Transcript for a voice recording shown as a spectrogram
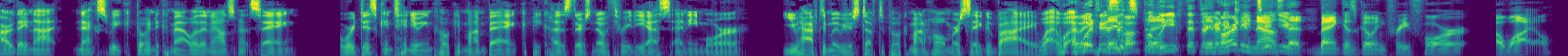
are they not next week going to come out with an announcement saying we're discontinuing Pokemon Bank because there's no 3DS anymore? You have to move your stuff to Pokemon Home or say goodbye. What, what, I mean, what is they've- this they- belief that they're they've already continue? announced that Bank is going free for a while.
